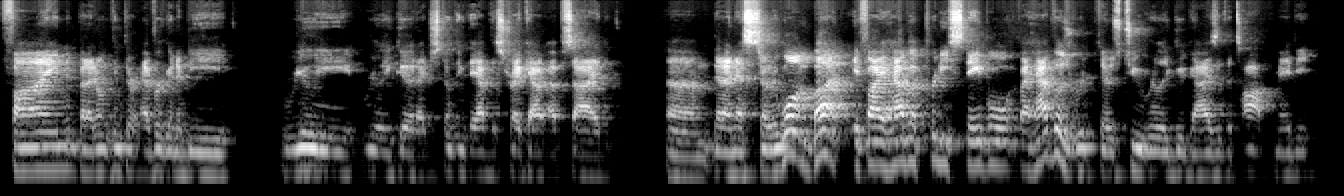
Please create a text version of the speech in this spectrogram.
fine, but I don't think they're ever going to be really, really good. I just don't think they have the strikeout upside um, that I necessarily want. But if I have a pretty stable, if I have those those two really good guys at the top, maybe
